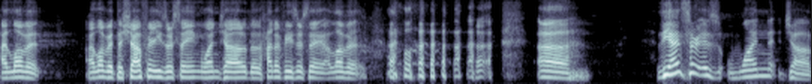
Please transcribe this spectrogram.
I love it. I love it. The Shafi'is are saying one jar, the Hanafis are saying, I love it. uh, the answer is one jar.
